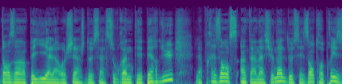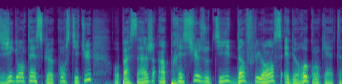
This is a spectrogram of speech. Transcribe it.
Dans un pays à la recherche de sa souveraineté la présence internationale de ces entreprises gigantesques constitue, au passage, un précieux outil d'influence et de reconquête.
